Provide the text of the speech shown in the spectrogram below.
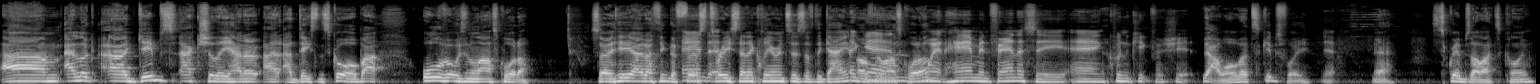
Um, and look, uh, Gibbs actually had a, a, a decent score, but all of it was in the last quarter. So he had, I think, the first And, uh, three center clearances of the game of the last quarter. went ham in fantasy and couldn't kick for shit. yeah, well, that's Gibbs for you. Yeah. Yeah, Squibs, I like to call him.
